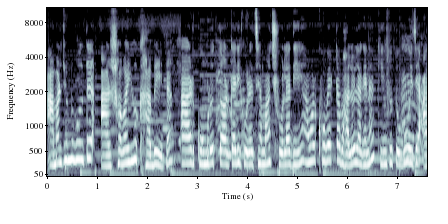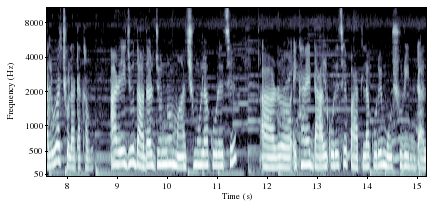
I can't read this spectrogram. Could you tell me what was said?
আমার জন্য বলতে আর সবাইও খাবে এটা। আর কুমড়োর তরকারি করেছে মা ছোলা দিয়ে। আমার খুব একটা ভালো লাগে না, কিন্তু তবু ওই যে আলু আর ছোলাটা খাব। আর এই যে দাদার জন্য মাছ মোলা করেছে, আর এখানে ডাল করেছে, পাতলা করে মসুরির ডাল।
